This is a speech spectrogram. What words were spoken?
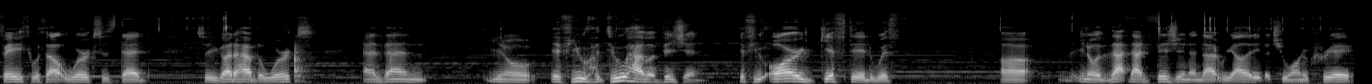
faith without works is dead. So you got to have the works, and then, you know, if you do have a vision, if you are gifted with, uh, you know, that that vision and that reality that you want to create,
